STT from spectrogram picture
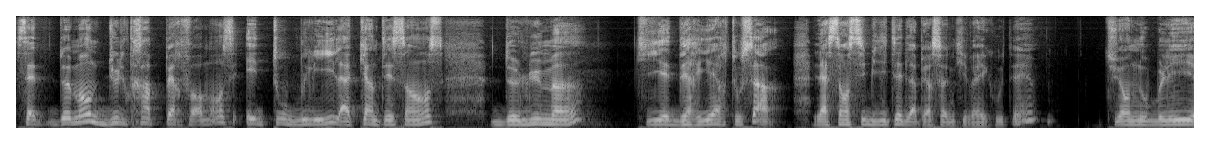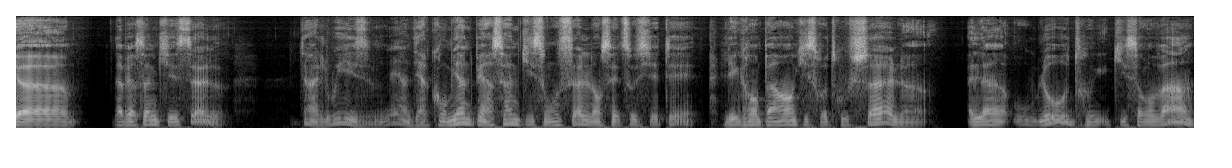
cette demande d'ultra performance et t'oublies la quintessence de l'humain qui est derrière tout ça. La sensibilité de la personne qui va écouter. Tu en oublies euh, la personne qui est seule. Putain, Louise, merde, il y a combien de personnes qui sont seules dans cette société? Les grands-parents qui se retrouvent seuls, l'un ou l'autre qui s'en va.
